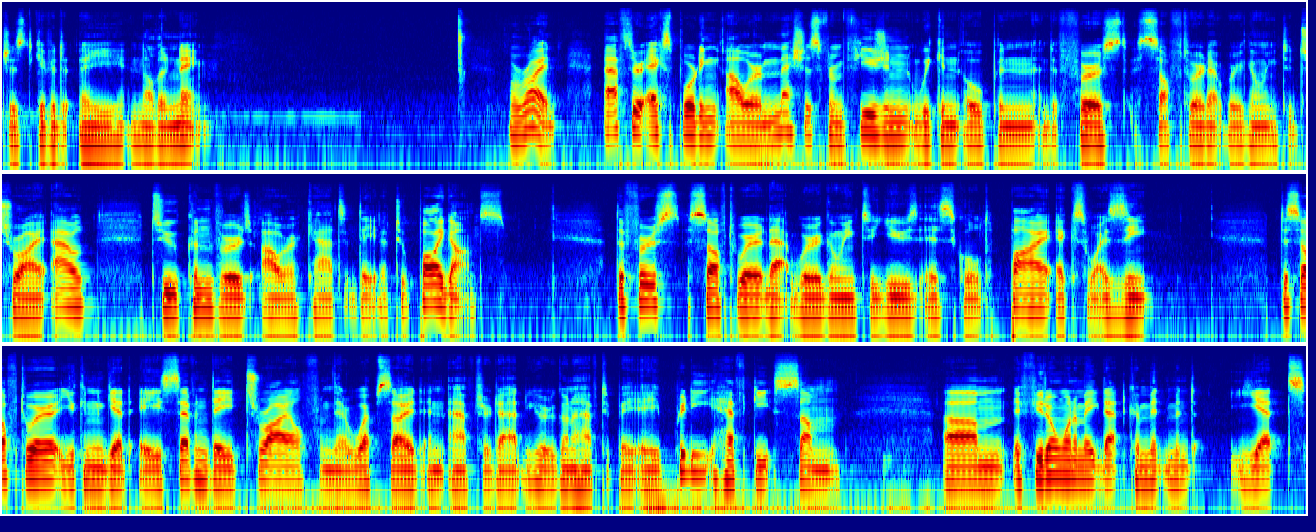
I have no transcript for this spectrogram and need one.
just give it a, another name. Alright, after exporting our meshes from Fusion, we can open the first software that we're going to try out to convert our CAD data to polygons. The first software that we're going to use is called PiXYZ. The software, you can get a seven day trial from their website, and after that, you're going to have to pay a pretty hefty sum um, if you don't want to make that commitment yet,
